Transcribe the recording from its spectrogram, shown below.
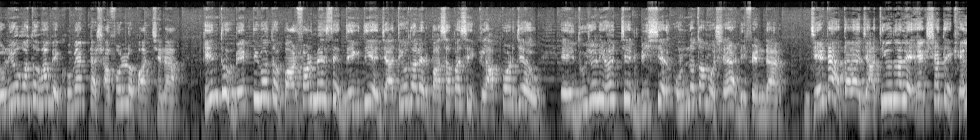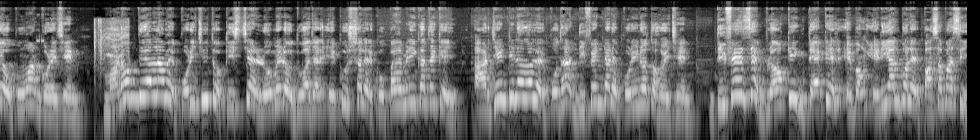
দলীয়গতভাবে খুব একটা সাফল্য পাচ্ছে না। কিন্তু ব্যক্তিগত পারফরমেন্সের দিক দিয়ে জাতীয় দলের পাশাপাশি ক্লাব পর্যায়েও এই দুজনই হচ্ছেন বিশ্বের অন্যতম সেরা ডিফেন্ডার, যেটা তারা জাতীয় দলে একসাথে খেলেও প্রমাণ করেছেন। মানব দেয়াল নামে পরিচিত ক্রিশ্চিয়ান রোমেরো দু একুশ সালের কোপা আমেরিকা থেকেই আর্জেন্টিনা দলের প্রধান ডিফেন্ডারে পরিণত হয়েছেন। ডিফেন্সে ব্লকিং, ট্যাকেল এবং এরিয়াল বলের পাশাপাশি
